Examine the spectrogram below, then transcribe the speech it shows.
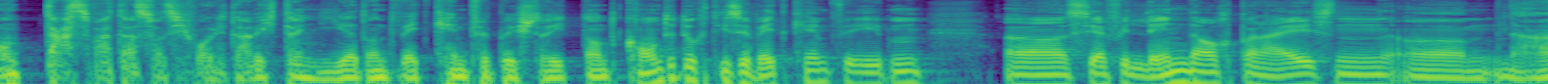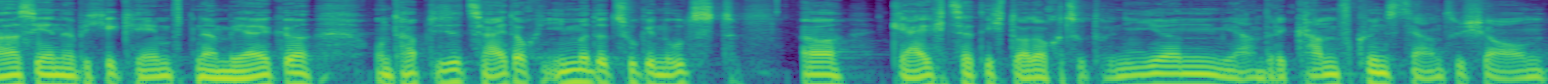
und das war das, was ich wollte. Da habe ich trainiert und Wettkämpfe bestritten und konnte durch diese Wettkämpfe eben äh, sehr viele Länder auch bereisen. Äh, in Asien habe ich gekämpft, in Amerika und habe diese Zeit auch immer dazu genutzt, äh, gleichzeitig dort auch zu trainieren, mir andere Kampfkünste anzuschauen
